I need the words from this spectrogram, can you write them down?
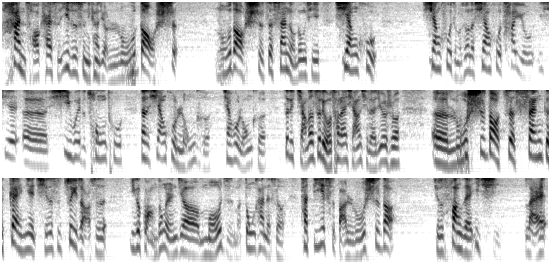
汉朝开始一直是你看叫儒道释，儒道释这三种东西相互相互怎么说呢？相互它有一些呃细微的冲突，但是相互融合，相互融合。这里讲到这里，我突然想起来，就是说，呃，儒释道这三个概念其实是最早是一个广东人叫摩子嘛，东汉的时候，他第一次把儒释道就是放在一起来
